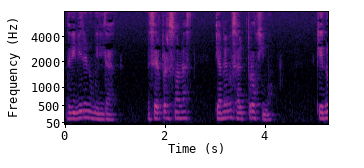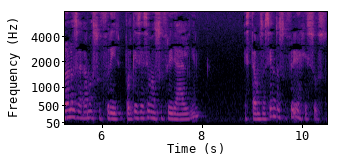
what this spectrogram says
de vivir en humildad, de ser personas que amemos al prójimo, que no los hagamos sufrir, porque si hacemos sufrir a alguien, estamos haciendo sufrir a Jesús.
